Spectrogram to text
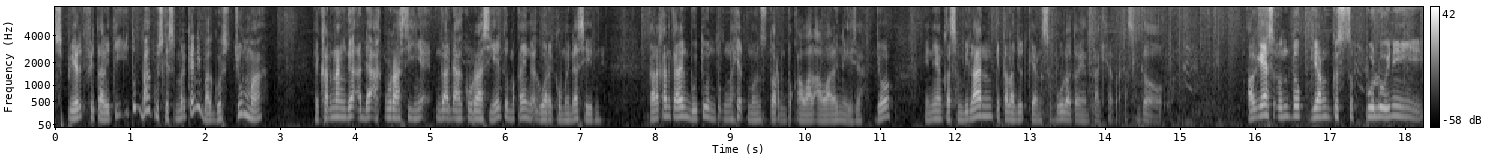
spirit, vitality itu bagus guys. Mereka ini bagus, cuma ya karena nggak ada akurasinya, nggak ada akurasinya itu makanya nggak gue rekomendasin. Karena kan kalian butuh untuk ngehit monster untuk awal-awal ini guys ya. Jo, ini yang ke 9 kita lanjut ke yang 10 atau yang terakhir. Let's go. Oke guys, untuk yang ke 10 ini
